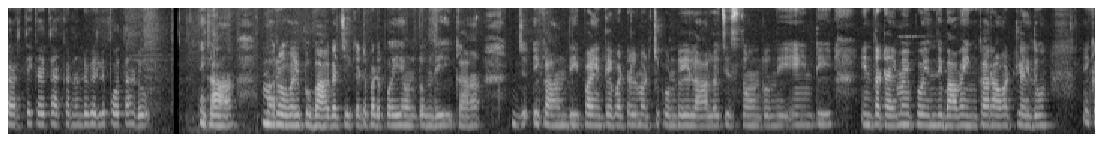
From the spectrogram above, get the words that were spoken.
కార్తీక్ అయితే అక్కడి నుండి వెళ్ళిపోతాడు. ఇక మరోవైపు బాగా చీకటి పడిపోయి ఉంటుంది. ఇక ఇక దీప అయితే బట్టలు మర్చుకుంటూ ఇలా ఆలోచిస్తూ ఉంటుంది. ఏంటి? ఇంత టైం అయిపోయింది బావ ఇంకా రావట్లేదు. ఇక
